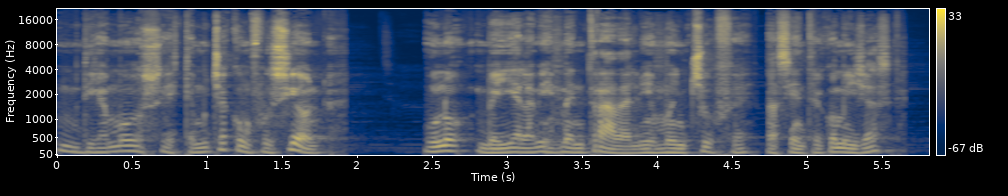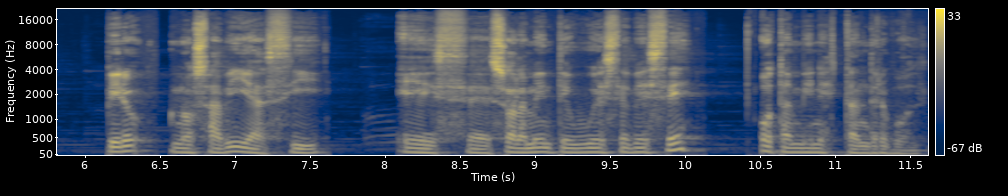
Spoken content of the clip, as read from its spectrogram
digamos, este, mucha confusión. Uno veía la misma entrada, el mismo enchufe, así entre comillas, pero no sabía si ¿Es eh, solamente USB-C o también es Thunderbolt?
